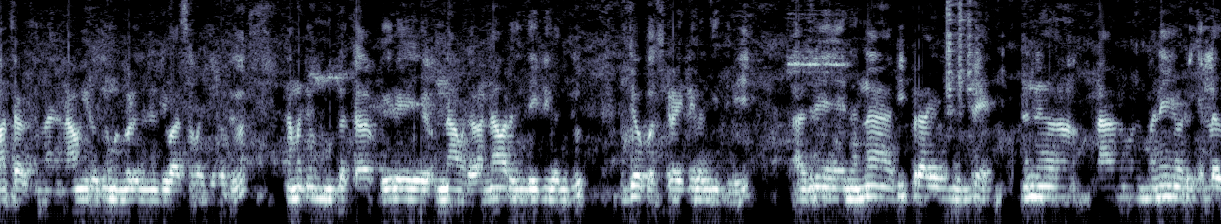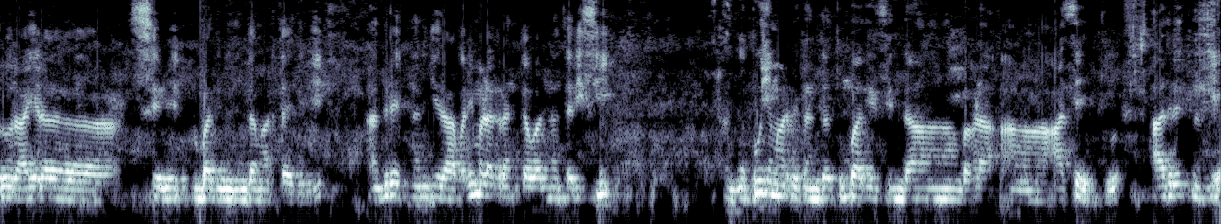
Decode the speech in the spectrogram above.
ಮಾತಾಡ್ತೇನೆ. ನಾವು ಇರೋದು ಮಂಗಳೂರಿನಲ್ಲಿ ವಾಸವಾಗಿರೋದು ನಮ್ಮದು ಮೂಲತಃ ಬೇರೆ ಅನ್ನಾವರ ಅನ್ನಾವರದಿಂದ ಇಲ್ಲಿ ಬಂದು ಉದ್ಯೋಗಕ್ಕೋಸ್ಕರ ಇಲ್ಲಿ ಬಂದಿದ್ವಿ ಆದ್ರೆ ನನ್ನ ಅಭಿಪ್ರಾಯ ಏನಂದ್ರೆ, ನನ್ನ ನಾನು ಮನೆಯವರು ಎಲ್ಲರೂ ರಾಯರ ಸೇವೆ ತುಂಬಾ ದಿನದಿಂದ ಮಾಡ್ತಾ ಇದ್ದೀವಿ. ಅಂದ್ರೆ ನನಗೆ ಪರಿಮಳ ಗ್ರಂಥವನ್ನು ತರಿಸಿ ಅದನ್ನ ಪೂಜೆ ಮಾಡ್ಬೇಕಂತ ತುಂಬಾ ದಿವಸದಿಂದ ಬಹಳ ಆಸೆ ಇತ್ತು. ಆದ್ರೆ ನನಗೆ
